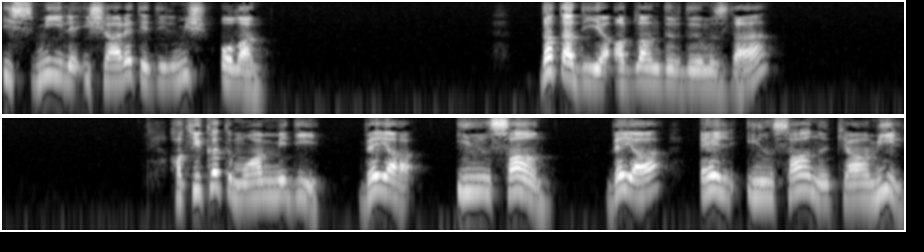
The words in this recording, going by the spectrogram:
ismiyle işaret edilmiş olan data diye adlandırdığımızda hakikat-ı Muhammedi veya insan veya el insanı kamil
